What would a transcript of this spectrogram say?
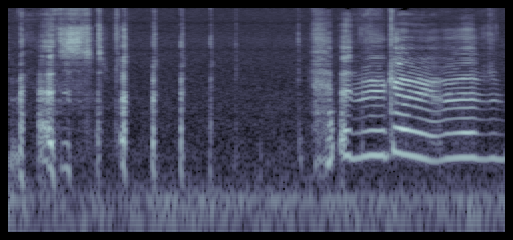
mess. It's becoming?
